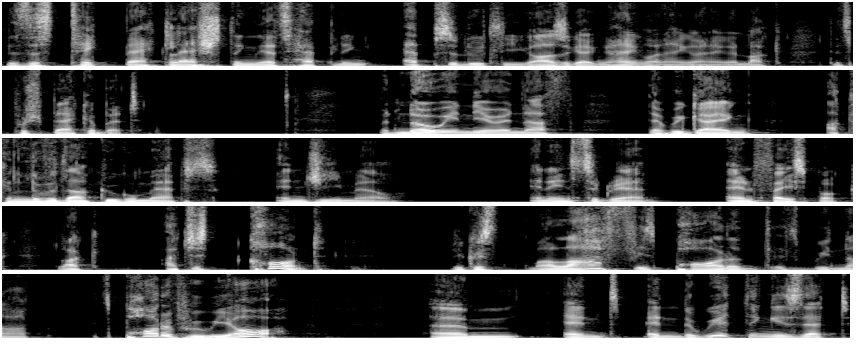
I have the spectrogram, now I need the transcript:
there's this tech backlash thing that's happening. Absolutely, you guys are going, hang on, hang on, hang on. Like, let's push back a bit, but nowhere near enough that we're going. I can live without Google Maps and Gmail, and Instagram and Facebook. Like, I just can't because my life is part of it's, we not it's part of who we are. Um, and and the weird thing is that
